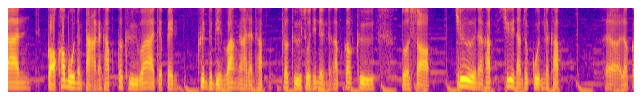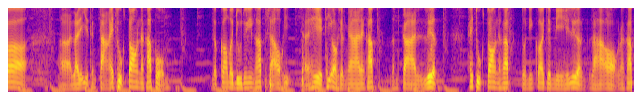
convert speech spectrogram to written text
การกรอกข้อมูลต่างๆนะครับ ก็คือว่าจะเป็นขึ้นทะเบียนว่างงานนะครับ ก็คือส่วนที่1นงนะครับก็คือตรวจสอบชื่อนะครับ ชื่อนามสกุลนะครับแล้วก็รายละเอียดต่างๆ ให้ถูกต้องนะครับผม แล้วก็มาดูตรงนี้ครับสาออกสาเหตุที่ออกจากงานนะครับทำการเลือกให้ถูกต้องนะครับตรงนี้ก็จะมีให้เลือกลาออกนะครับ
